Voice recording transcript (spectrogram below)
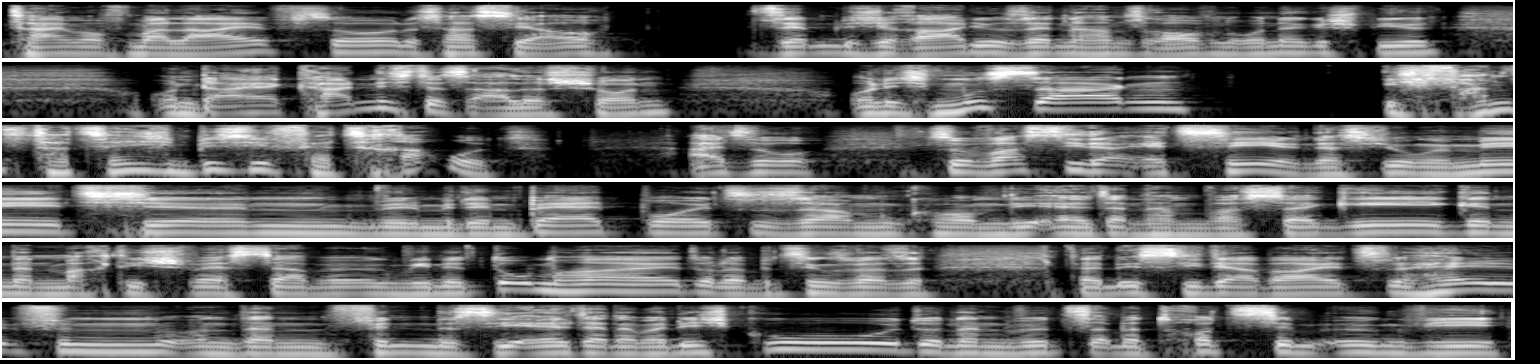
Time of My Life. So, das hast du ja auch sämtliche Radiosender haben es rauf und runter gespielt. Und daher kann ich das alles schon. Und ich muss sagen, ich fand es tatsächlich ein bisschen vertraut. Also, so was die da erzählen, das junge Mädchen will mit dem Bad Boy zusammenkommen, die Eltern haben was dagegen, dann macht die Schwester aber irgendwie eine Dummheit oder beziehungsweise dann ist sie dabei zu helfen und dann finden es die Eltern aber nicht gut und dann wird es aber trotzdem irgendwie,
